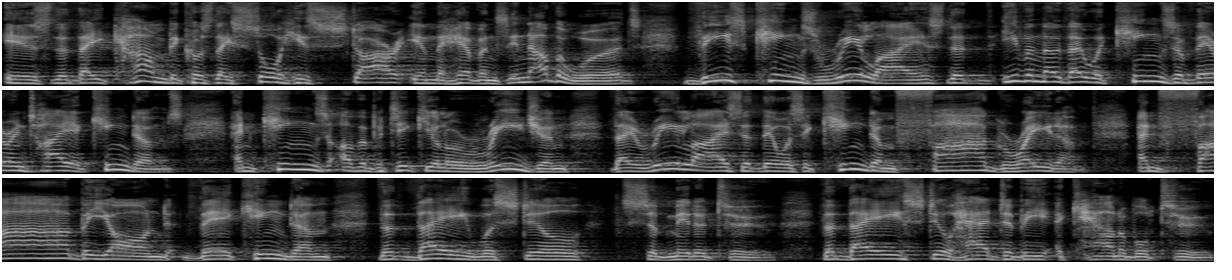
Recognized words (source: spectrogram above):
is that they come because they saw his star in the heavens. In other words, these kings realized that even though they were kings of their entire kingdoms and kings of a particular region, they realized that there was a kingdom far greater and far beyond their kingdom that they were still submitted to, that they still had to be accountable to.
